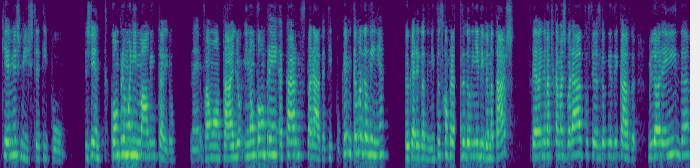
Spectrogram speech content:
que é mesmo isto, é tipo, gente, comprem um animal inteiro, né? Vão ao talho e não comprem a carne separada, tipo, quem tem uma galinha, eu quero a galinha. Então se comprar a galinha viva, matares, se calhar ainda vai ficar mais barato, se as galinhas em casa, melhor ainda.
